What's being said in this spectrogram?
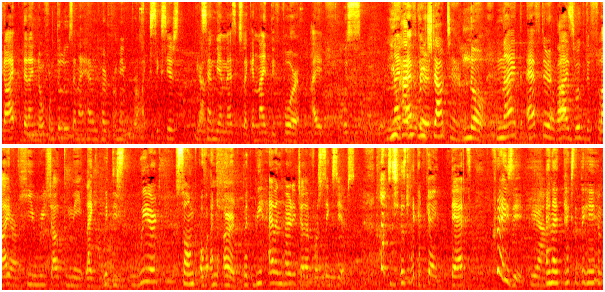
guy that I know from Toulouse and I haven't heard from him for like six years Yeah. sent me a message like a night before I was. You night hadn't after- reached out to him. No, night after Oh, I booked the flight, he reached out to me like with this weird song of an earth, but we haven't heard each other for six years. I was just like, okay, that's crazy. Yeah. And I texted to him,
